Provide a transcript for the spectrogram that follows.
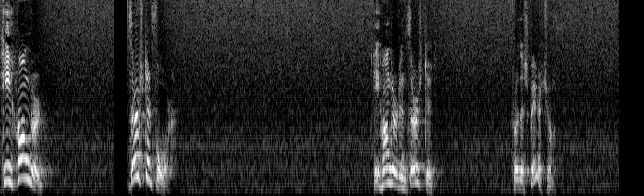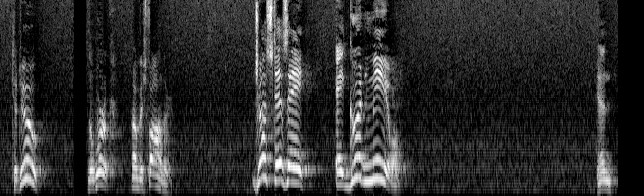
he hungered, thirsted for. He hungered and thirsted for the spiritual, to do the work of his Father. Just as a, a good meal in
